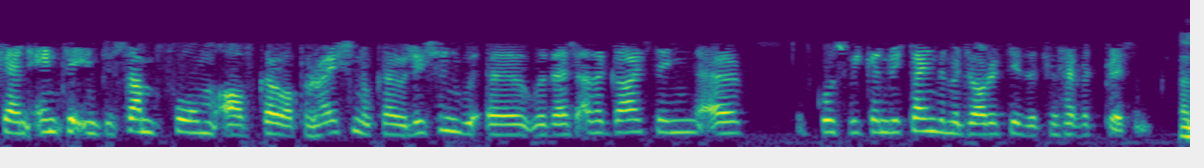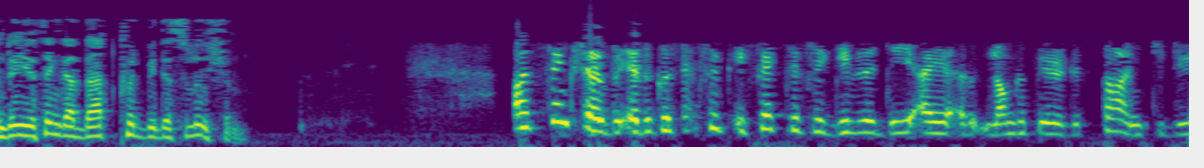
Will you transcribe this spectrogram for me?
can enter into some form of cooperation or coalition uh, with those other guys, then uh, of course we can retain the majority that we have at present. And do you think that that could be the solution? I think so, uh, because that would effectively give the DA a longer period of time to do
